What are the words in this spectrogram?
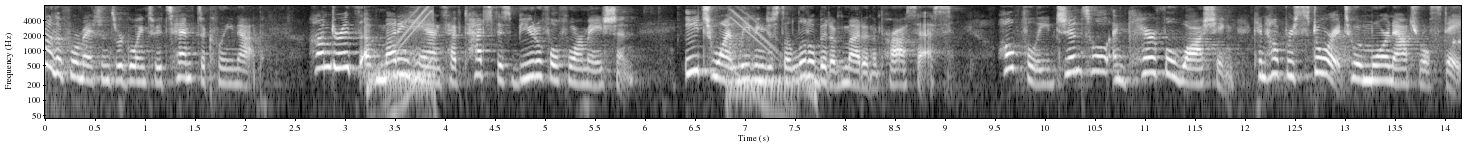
One of the formations we're going to attempt to clean up. Hundreds of muddy hands have touched this beautiful formation, each one leaving just a little bit of mud in the process. Hopefully, gentle and careful washing can help restore it to a more natural state.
